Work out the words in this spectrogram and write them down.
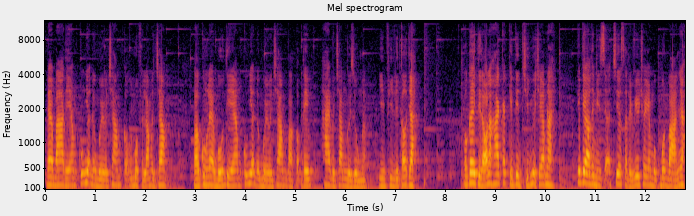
Level 3 thì em cũng nhận được 10% cộng với 1,5%. Và cùng level 4 thì em cũng nhận được 10% và cộng thêm 2% người dùng à, Infinitor nha. Ok thì đó là hai cách kiếm tiền chính của cho em này. Tiếp theo thì mình sẽ chia sẻ review cho em một buôn bán nha.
